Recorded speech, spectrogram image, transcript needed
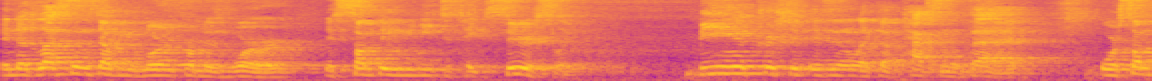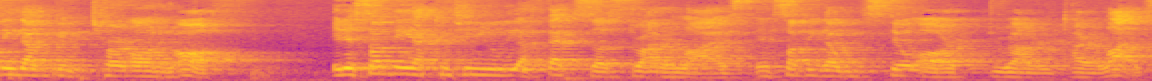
and the lessons that we learn from His Word is something we need to take seriously. Being a Christian isn't like a passing fad or something that we can turn on and off. It is something that continually affects us throughout our lives and something that we still are throughout our entire lives.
